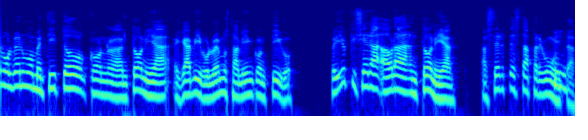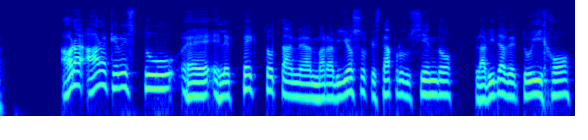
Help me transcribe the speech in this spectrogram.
volver un momentito con Antonia. Gaby, volvemos también contigo. Pero yo quisiera ahora, Antonia, hacerte esta pregunta. Ahora, ahora que ves tú eh, el efecto tan eh, maravilloso que está produciendo la vida de tu hijo,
